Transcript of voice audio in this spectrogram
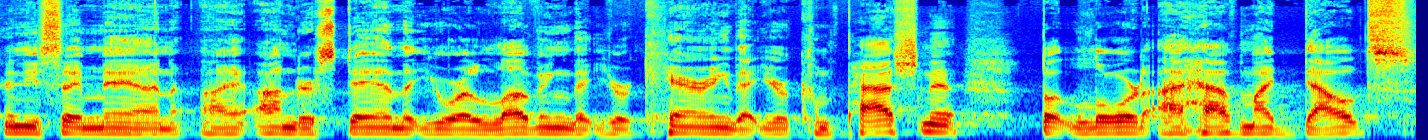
And you say, Man, I understand that you are loving, that you're caring, that you're compassionate, but Lord, I have my doubts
